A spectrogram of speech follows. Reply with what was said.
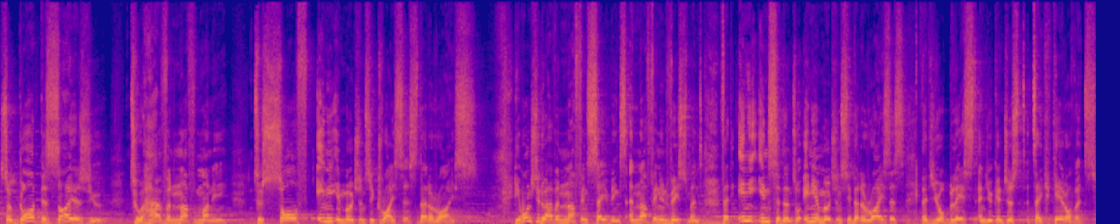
So God desires you to have enough money to solve any emergency crisis that arise. He wants you to have enough in savings, enough in investment, that any incident or any emergency that arises, that you're blessed and you can just take care of it.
